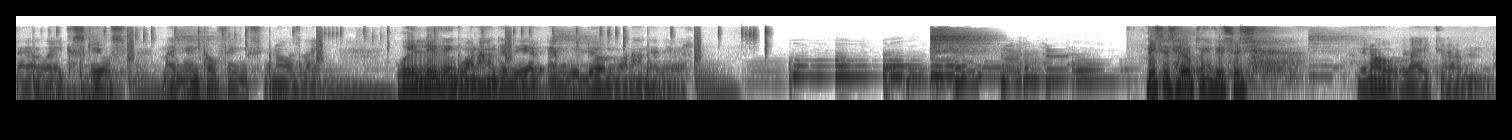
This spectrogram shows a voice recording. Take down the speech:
uh, like skills, my mental things. You know, it's like we're living 100 years and we learn 100 years. This has helped me. This is, you know, like. Um,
